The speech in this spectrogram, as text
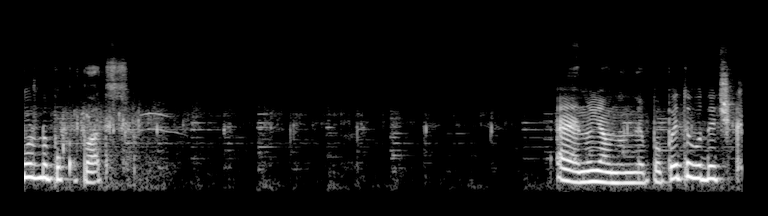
Можна покупатися. Е, ну явно не попити водички.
